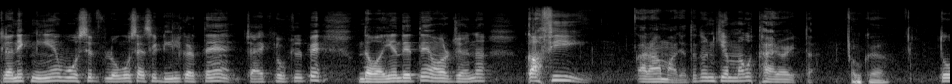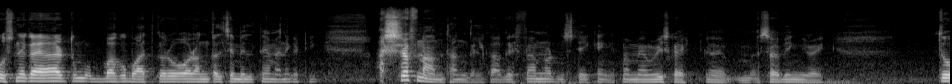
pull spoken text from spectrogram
क्लिनिक नहीं है वो सिर्फ़ लोगों से ऐसे डील करते हैं चाय के होटल पे दवाइयाँ देते हैं और जो है ना काफ़ी आराम आ जाता है। तो उनकी अम्मा को थायराइड था। ओके। okay. तो उसने कहा यार तुम अब्बा को बात करो और अंकल से मिलते हैं। मैंने कहा ठीक। अशरफ नाम था अंकल का अगर if I am not mistaking my memories correct serving right तो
